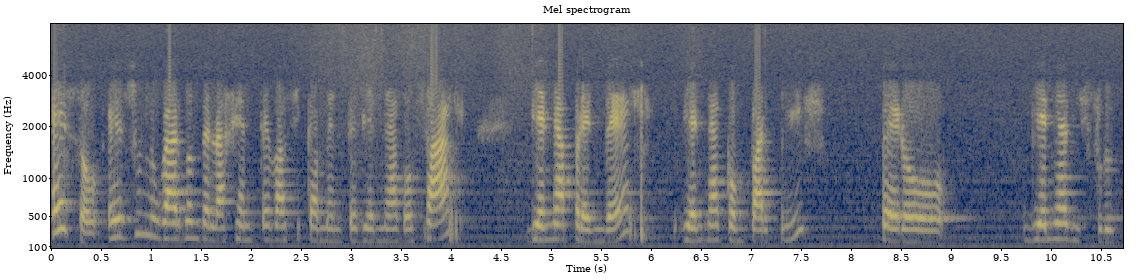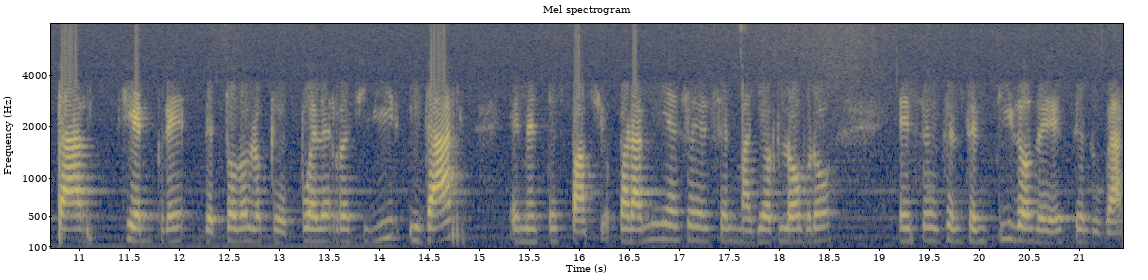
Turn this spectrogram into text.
eso, es un lugar donde la gente básicamente viene a gozar, viene a aprender, viene a compartir, pero viene a disfrutar siempre de todo lo que puede recibir y dar en este espacio. Para mí ese es el mayor logro, ese es el sentido de este lugar.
